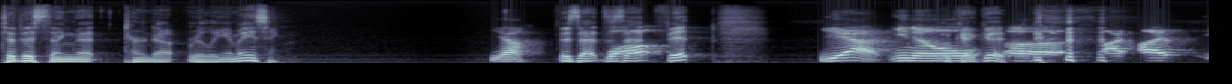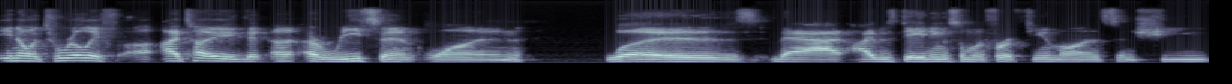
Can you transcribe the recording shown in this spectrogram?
to this thing that turned out really amazing. Yeah. Is that does Well, that fit? Yeah, you know. Okay, good. uh, I, I, you know, it's really. uh, I tell you that a, a recent one was that I was dating someone for a few months, and she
